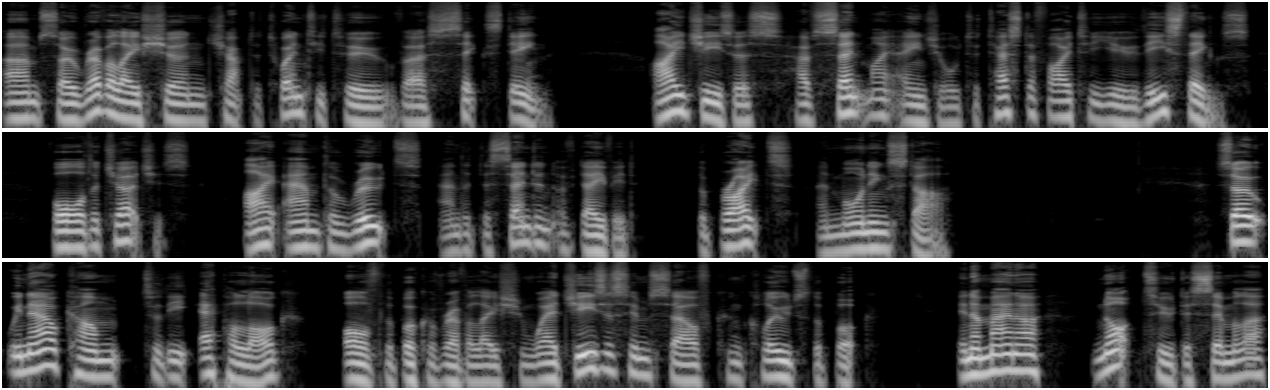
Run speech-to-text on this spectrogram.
Um, so, Revelation chapter 22, verse 16. I, Jesus, have sent my angel to testify to you these things for the churches. I am the root and the descendant of David, the bright and morning star. So, we now come to the epilogue of the book of Revelation, where Jesus himself concludes the book in a manner not too dissimilar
